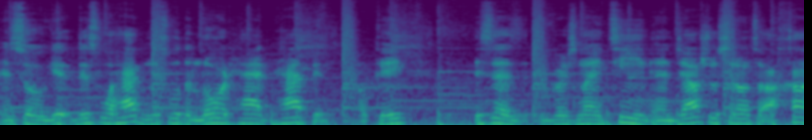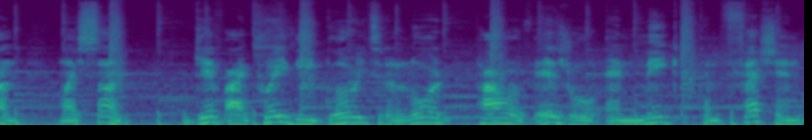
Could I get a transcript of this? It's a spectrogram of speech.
and so this what happened. This is what the Lord had happened. Okay, it says verse 19, and Joshua said unto Achan, my son, give I pray thee glory to the Lord power of Israel, and make confession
